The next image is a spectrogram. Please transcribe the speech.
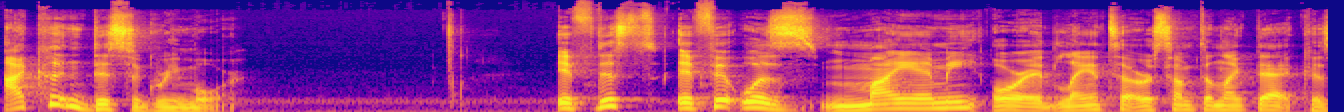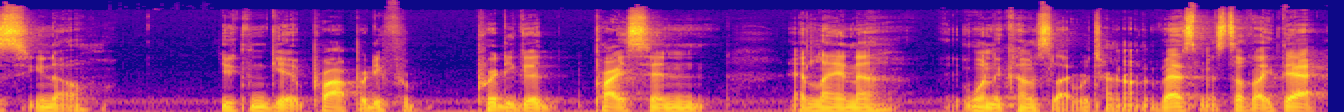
I couldn't disagree more. If this, if it was Miami or Atlanta or something like that, because you know, you can get property for pretty good price in Atlanta when it comes to like return on investment stuff like that.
